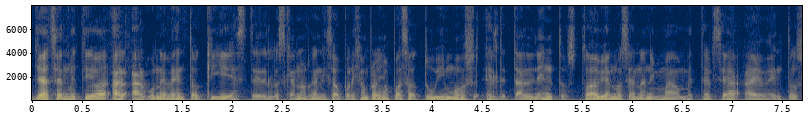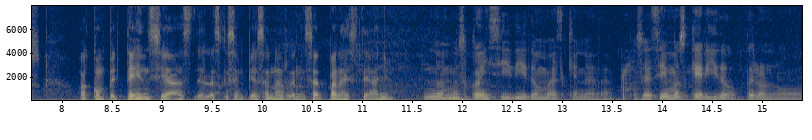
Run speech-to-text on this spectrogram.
¿Ya se han metido a, a algún evento aquí este, de los que han organizado? Por ejemplo, el año pasado tuvimos el de talentos. Todavía no se han animado a meterse a, a eventos, a competencias de las que se empiezan a organizar para este año. No hemos coincidido más que nada. O sea, sí hemos querido, pero no,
